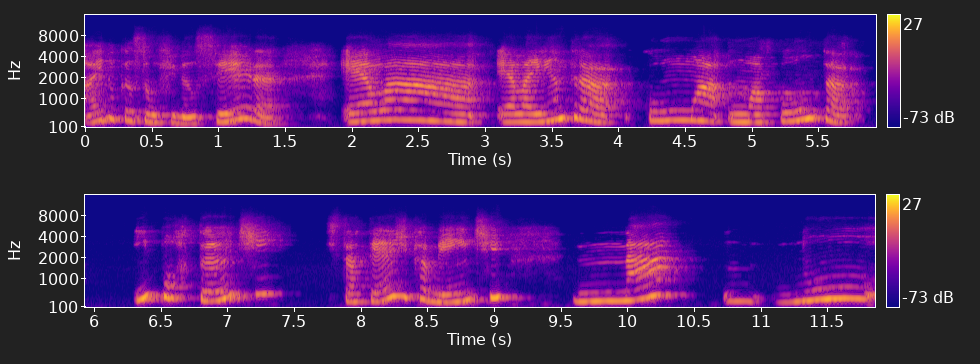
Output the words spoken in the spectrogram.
a educação financeira, ela, ela entra com uma, uma ponta importante, estrategicamente, na, no,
